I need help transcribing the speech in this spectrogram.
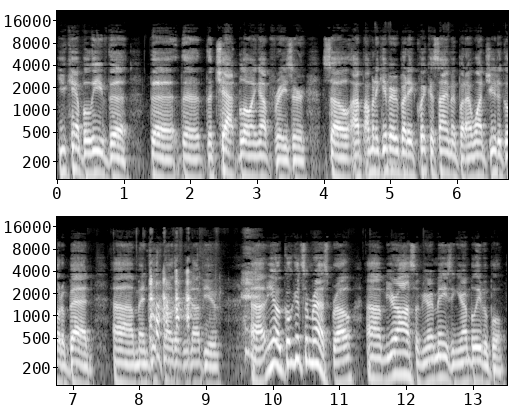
You can't believe the, the, the, the chat blowing up, Fraser. So I'm, I'm going to give everybody a quick assignment, but I want you to go to bed um, and just know that we love you. Uh, you know, go get some rest, bro. Um, you're awesome. You're amazing. You're unbelievable.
